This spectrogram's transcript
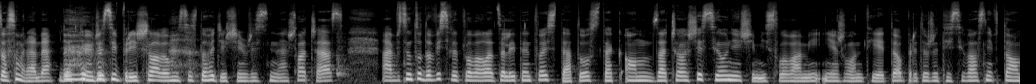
To som rada. Ďakujem, že si prišla. Veľmi sa z toho teším, že si našla čas. Aby som to dovysvetľovala, celý ten tvoj status, tak on začal ešte silnejšími slovami, než len tieto, pretože ty si vlastne v tom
